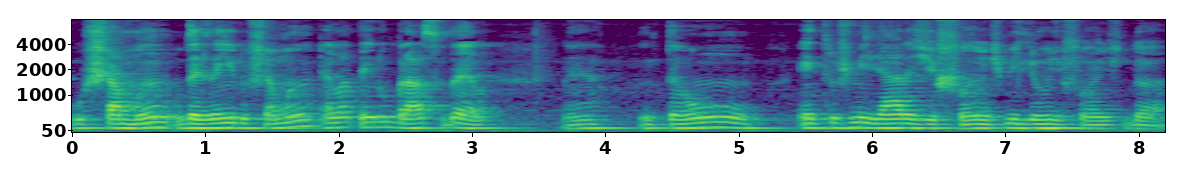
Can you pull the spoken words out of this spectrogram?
o xamã, o desenho do xamã, ela tem no braço dela, né? Então, entre os milhares de fãs, milhões de fãs da,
